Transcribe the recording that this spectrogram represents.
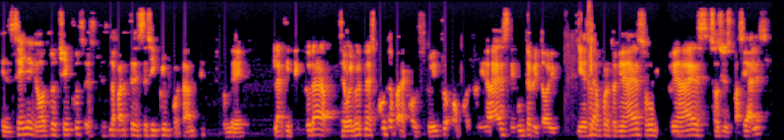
enseñen a otros chicos es, es, la parte de este ciclo importante, donde la arquitectura se vuelve una excusa para construir oportunidades en un territorio. Y esas oportunidades son oportunidades socioespaciales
